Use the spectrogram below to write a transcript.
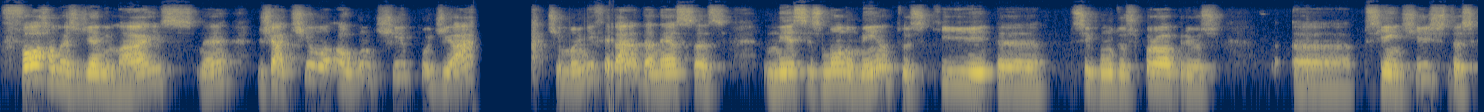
formas de animais, né? Já tinham algum tipo de arte manifestada nessas, nesses monumentos que, eh, segundo os próprios uh, cientistas,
